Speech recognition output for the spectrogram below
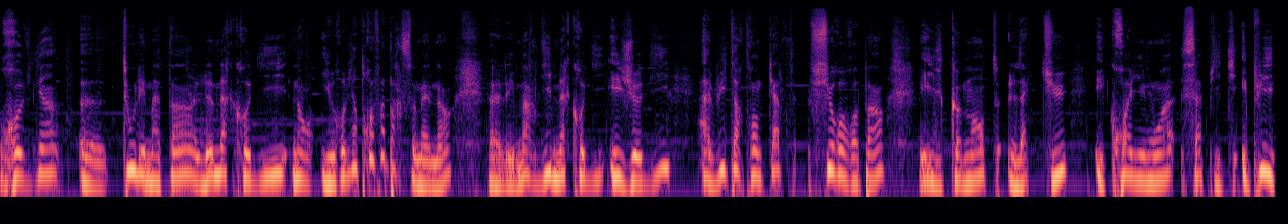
revient euh, tous les matins, le mercredi, non, il revient trois fois par semaine, hein, les mardis, mercredis et jeudis, à 8h34 sur Europe 1, et il commente l'actu, et croyez-moi, ça pique. Et puis,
